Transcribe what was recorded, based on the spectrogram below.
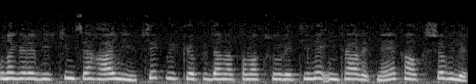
Buna göre bir kimse hayli yüksek bir köprüden atlamak suretiyle intihar etmeye kalkışabilir.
